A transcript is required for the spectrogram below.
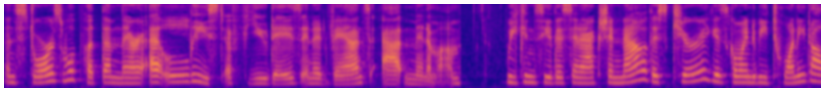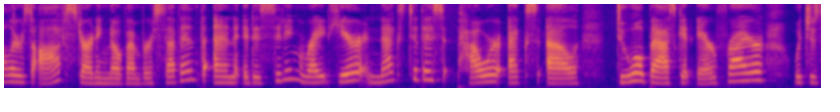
and stores will put them there at least a few days in advance at minimum. We can see this in action now. This Keurig is going to be $20 off starting November 7th, and it is sitting right here next to this Power XL dual basket air fryer, which is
